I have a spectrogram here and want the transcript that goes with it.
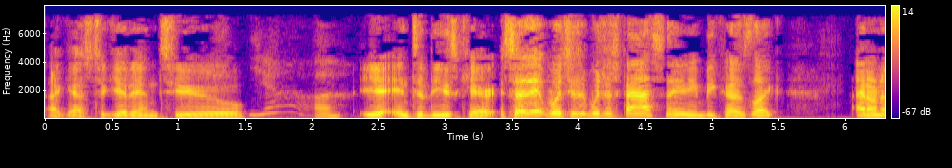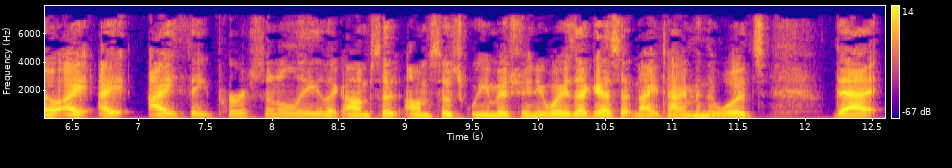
I guess, to get into yeah. yeah, into these characters. So that, which is which is fascinating because like I don't know. I, I I think personally like I'm so I'm so squeamish anyways. I guess at nighttime in the mm-hmm. woods that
